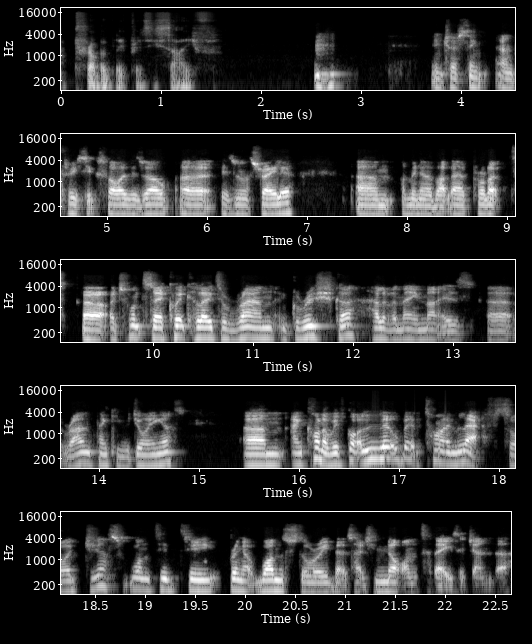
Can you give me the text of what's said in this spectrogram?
are probably pretty safe. Mm-hmm. Interesting. And 365 as well uh, is in Australia um, and we know about their product. Uh, I just want to say a quick hello to Ran Grushka. Hell of a name that is, uh, Ran. Thank you for joining us. Um, and Conor, we've got a little bit of time left, so I just wanted to bring up one story that's actually not on today's agenda,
